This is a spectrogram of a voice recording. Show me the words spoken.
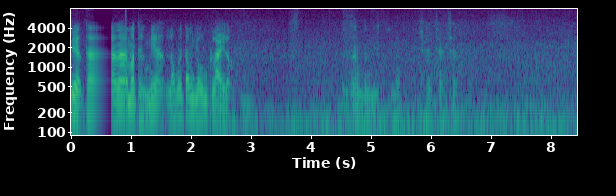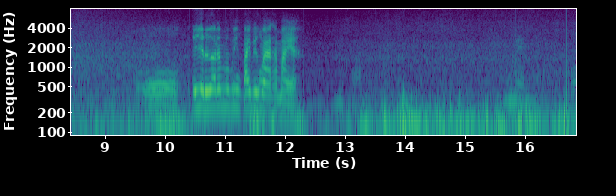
เนี่ยถ้านามาถึงเนี่ย เราไม่ต้องโยนไกลหรอกนามาถึงนี้ใช่ใช่ใช่โอ้ไอ้เรือนั้นมันวิ่งไปวิ่งมาทำไมอะมีสามโรงแรมอ๋อ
